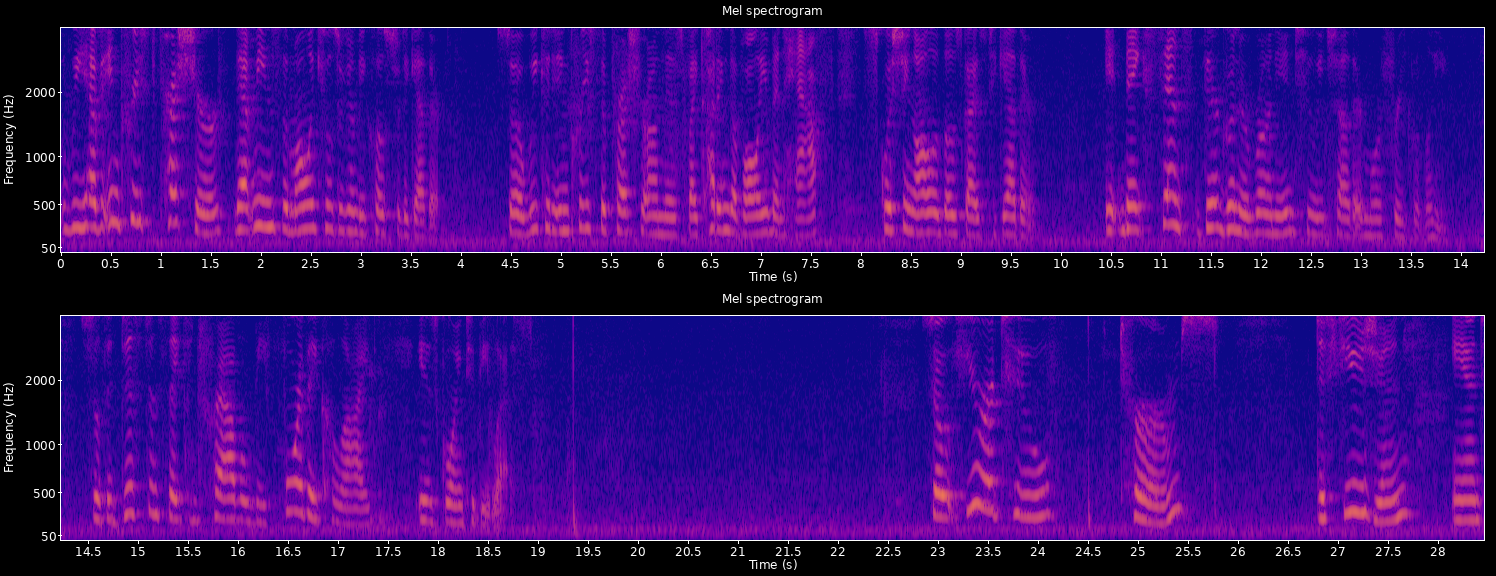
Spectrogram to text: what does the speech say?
we have increased pressure, that means the molecules are going to be closer together. So we could increase the pressure on this by cutting the volume in half, squishing all of those guys together. It makes sense they're going to run into each other more frequently. So the distance they can travel before they collide is going to be less. So here are two terms diffusion and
